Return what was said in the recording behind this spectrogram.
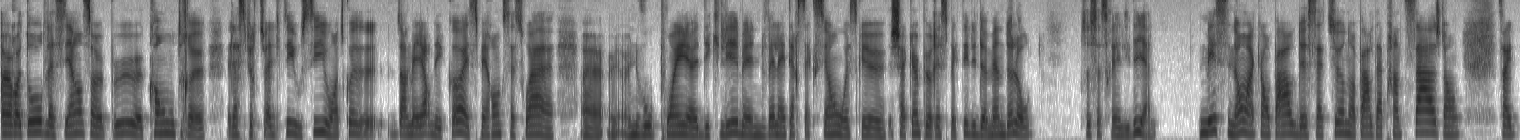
un retour de la science un peu euh, contre euh, la spiritualité aussi, ou en tout cas, dans le meilleur des cas, espérons que ce soit un, nouveau point d'équilibre, une nouvelle intersection où est-ce que chacun peut respecter les domaines de l'autre. Ça, ce serait l'idéal. Mais sinon, hein, quand on parle de Saturne, on parle d'apprentissage, donc ça va être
